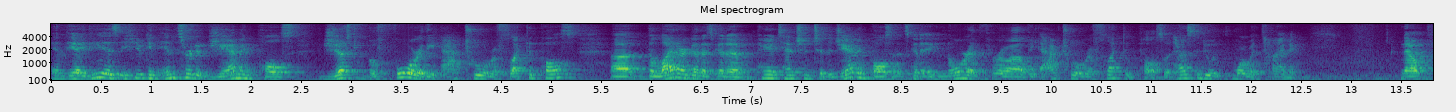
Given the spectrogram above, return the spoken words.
And the idea is if you can insert a jamming pulse just before the actual reflected pulse, uh, the LiDAR gun is going to pay attention to the jamming pulse and it's going to ignore and throw out the actual reflected pulse. So it has to do more with timing. Now,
